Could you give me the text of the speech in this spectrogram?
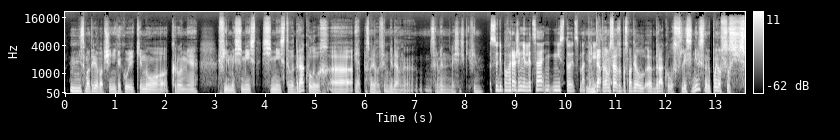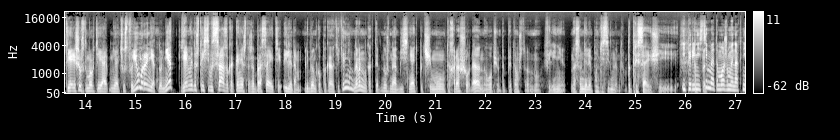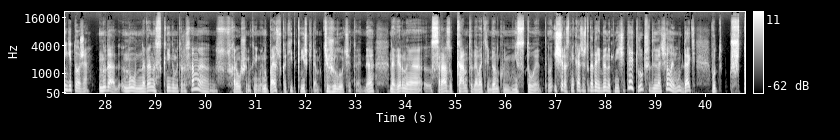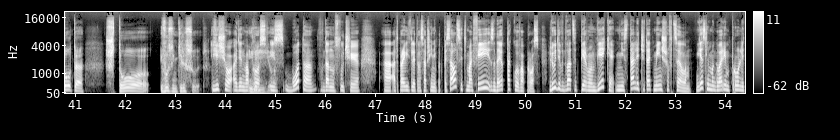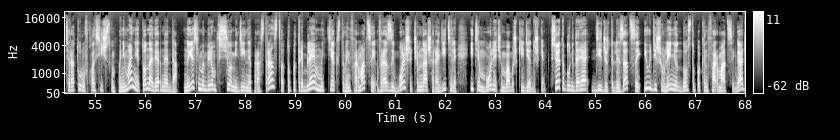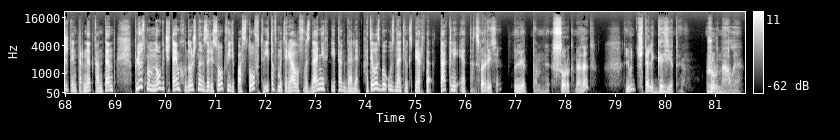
не смотрел вообще никакое кино, кроме фильма «Семейство, «Семейство Дракуловых». а, Я посмотрел фильм недавно, современный российский фильм. Судя по выражению лица, не стоит смотреть. Да, потом сразу посмотрел э, Дракулу с Лесли Нильсоном и понял, что, что я решил, что, может, я, у меня чувства юмора нет, но нет. Я имею в виду, что если вы сразу, как, конечно же, бросаете или там ребенку показываете Филини, наверное, как-то нужно объяснять, почему это хорошо, да, ну, в общем-то, при том, что, ну, Филини, на самом деле, он действительно там, потрясающий. И перенести мы это можем и на книги тоже. Ну да, ну, наверное, с книгами то же самое, с хорошими книгами. Ну, понятно, что какие-то книжки там тяжело читать, да. Наверное, сразу Канта давать ребенку не стоит. Ну, еще раз, мне кажется, что когда ребенок не читает, лучше для начала ему дать вот что-то, что его заинтересует. Еще один вопрос из бота, в данном случае отправитель этого сообщения подписался, Тимофей задает такой вопрос. Люди в 21 веке не стали читать меньше в целом. Если мы говорим про литературу в классическом понимании, то, наверное, да. Но если мы берем все медийное пространство, то потребляем мы текстовой информации в разы больше, чем наши родители, и тем более, чем бабушки и дедушки. Все это благодаря диджитализации и удешевлению доступа к информации, гаджеты, интернет, контент. Плюс мы много читаем художественных зарисовок в виде постов, твитов, материалов в изданиях и так далее. Хотелось бы узнать у эксперта, так ли это? Смотрите, лет там 40 назад люди читали газеты, журналы,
